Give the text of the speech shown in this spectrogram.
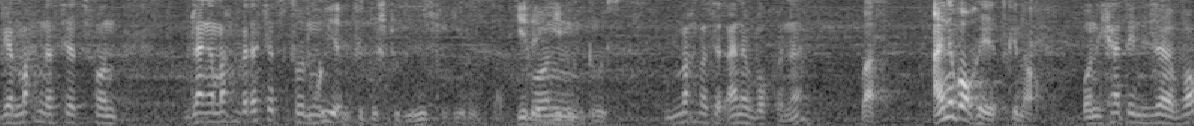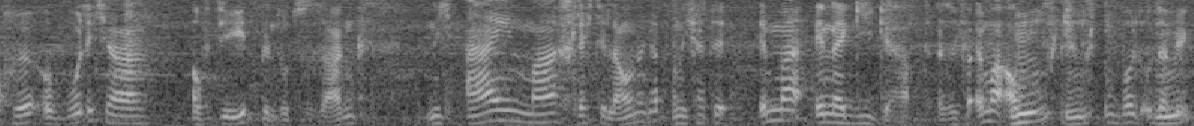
Wir machen das jetzt von. Wie lange machen wir das jetzt? Von, früher im Fitnessstudio nicht gegeben hat. Jeder Von- jeden begrüßt. wir machen das jetzt eine Woche, ne? Was? Eine Woche jetzt genau. Und ich hatte in dieser Woche, obwohl ich ja auf Diät bin sozusagen, nicht einmal schlechte Laune gehabt und ich hatte immer Energie gehabt. Also ich war immer auf Mhm. und wollte unterwegs.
